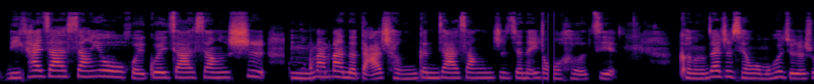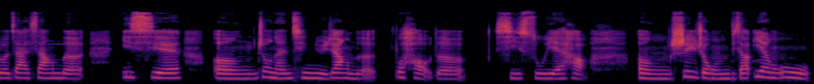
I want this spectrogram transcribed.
离开家乡又回归家乡是，嗯，慢慢的达成跟家乡之间的一种和解。可能在之前我们会觉得说家乡的一些，嗯，重男轻女这样的不好的习俗也好，嗯，是一种我们比较厌恶。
